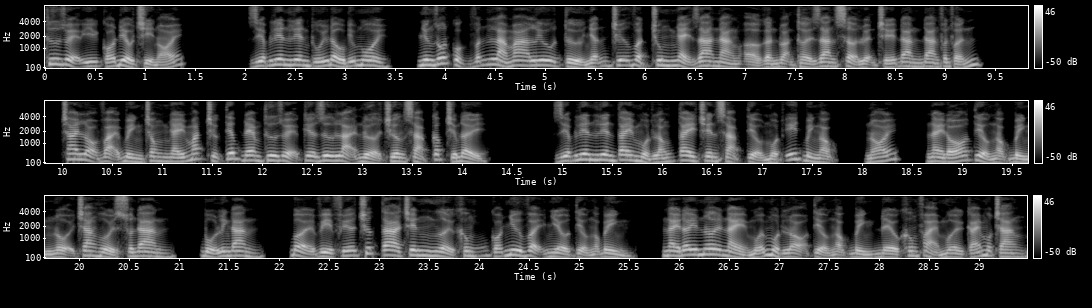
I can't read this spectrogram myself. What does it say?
Thư Duệ ý có điều chỉ nói. Diệp Liên Liên túi đầu bĩu môi, nhưng rốt cuộc vẫn là ma lưu từ nhẫn chữ vật chung nhảy ra nàng ở gần đoạn thời gian sở luyện chế đan đan phân phấn. Chai lọ vại bình trong nháy mắt trực tiếp đem thư duệ kia dư lại nửa trương sạp cấp chiếm đầy. Diệp Liên liên tay một lóng tay trên sạp tiểu một ít bình ngọc, nói, này đó tiểu ngọc bình nội trang hồi xuân đan, bổ linh đan, bởi vì phía trước ta trên người không có như vậy nhiều tiểu ngọc bình, này đây nơi này mỗi một lọ tiểu ngọc bình đều không phải 10 cái một trang,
